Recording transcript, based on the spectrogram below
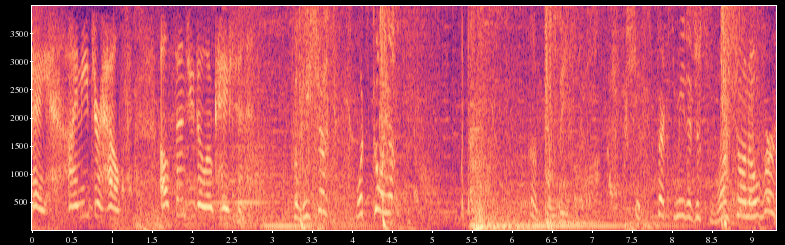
Hey, I need your help. I'll send you the location. Felicia? What's going on? Unbelievable. She expects me to just rush on over?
